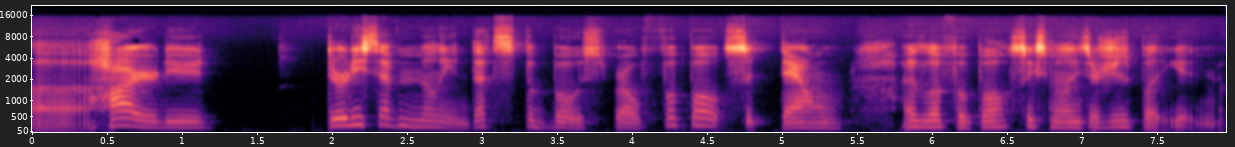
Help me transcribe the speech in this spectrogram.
uh higher, dude. 37 million. That's the most, bro. Football, sit down. I love football. 6 million searches, but yeah, no.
